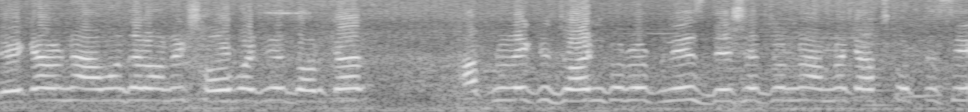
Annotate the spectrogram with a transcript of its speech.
যে কারণে আমাদের অনেক সহপাঠীদের দরকার। আপনারা একটু জয়েন করবেন প্লিজ দেশের জন্য আমরা কাজ করতেছি।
